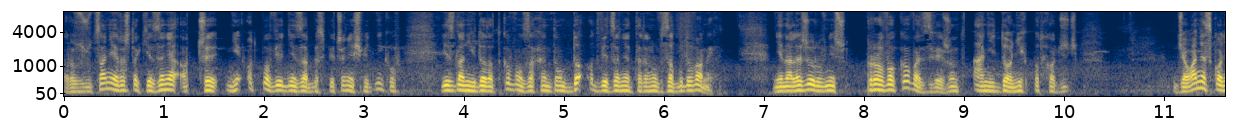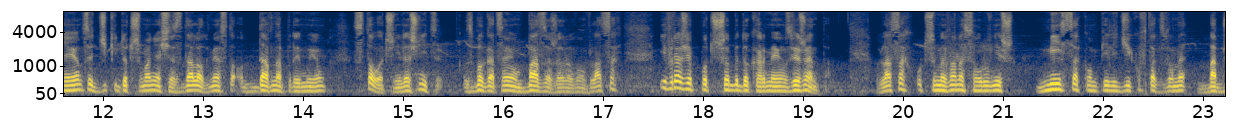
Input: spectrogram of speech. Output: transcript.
Rozrzucanie resztek jedzenia czy nieodpowiednie zabezpieczenie śmietników jest dla nich dodatkową zachętą do odwiedzania terenów zabudowanych. Nie należy również prowokować zwierząt ani do nich podchodzić. Działania skłaniające dziki do trzymania się z dala od miasta od dawna podejmują stołeczni leśnicy. Wzbogacają bazę żerową w lasach i w razie potrzeby dokarmiają zwierzęta. W lasach utrzymywane są również miejsca kąpieli dzików, tak zwane babrzyski.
